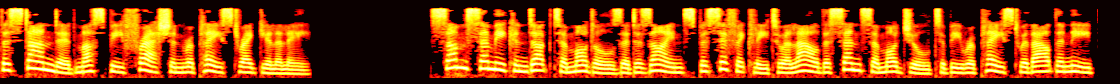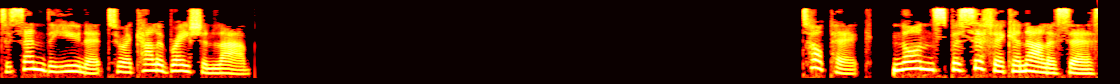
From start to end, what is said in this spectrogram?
The standard must be fresh and replaced regularly. Some semiconductor models are designed specifically to allow the sensor module to be replaced without the need to send the unit to a calibration lab. Non-specific analysis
